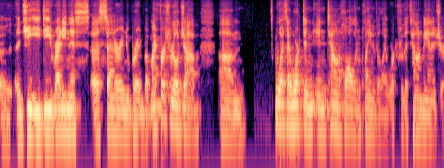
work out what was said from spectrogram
a, a GED readiness uh, center in New Britain. But my first real job um, was I worked in, in town hall in Plainville. I worked for the town manager.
